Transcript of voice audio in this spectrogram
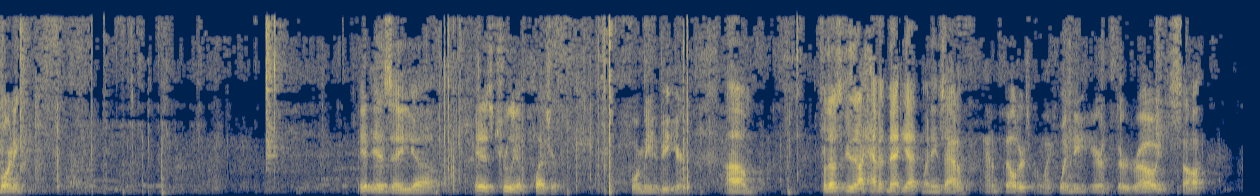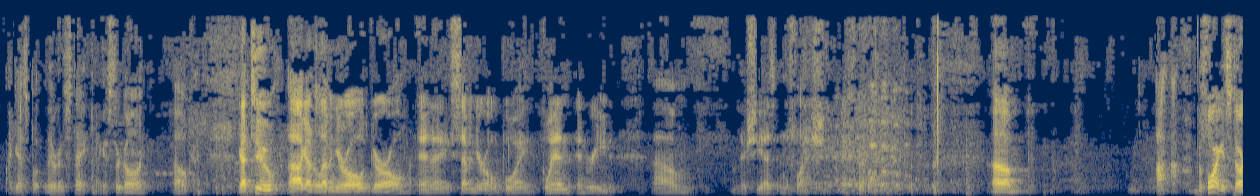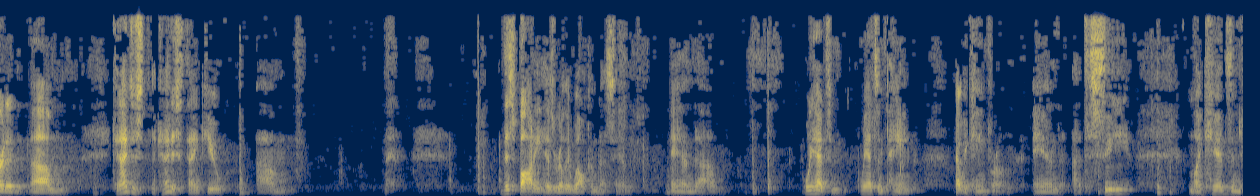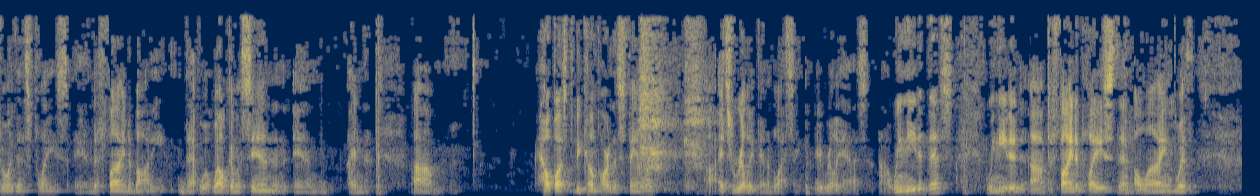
morning. It is a, uh, it is truly a pleasure for me to be here. Um, for those of you that I haven't met yet, my name's Adam, Adam Felders. My wife Wendy here in the third row. You saw, I guess, but they were going to stay. I guess they're gone. Oh, okay. Got two. Uh, I got an 11 year old girl and a seven year old boy, Gwen and Reed. Um, there she is in the flesh. um, I, I, before I get started, um, can I just can I just thank you? Um, this body has really welcomed us in, and um, we had some we had some pain that we came from, and uh, to see my kids enjoy this place and to find a body that will welcome us in and and and um, help us to become part of this family. Uh, it's really been a blessing. It really has. Uh, we needed this. We needed um, to find a place that aligned with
